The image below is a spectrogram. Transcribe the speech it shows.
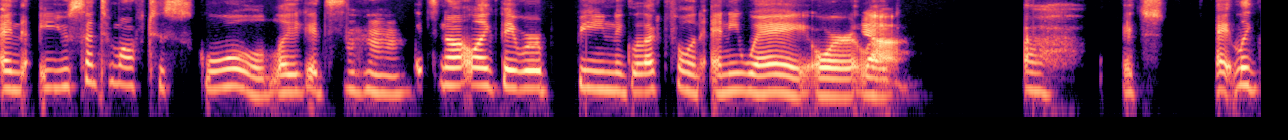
and you sent him off to school. Like it's hmm it's not like they were being neglectful in any way or like, Yeah. ugh, it's it like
